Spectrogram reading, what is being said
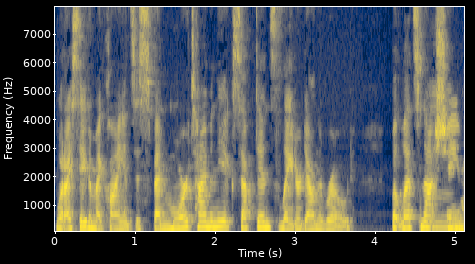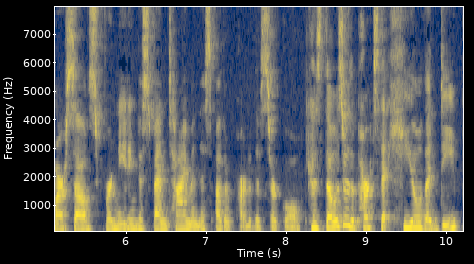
What I say to my clients is spend more time in the acceptance later down the road. But let's not mm. shame ourselves for needing to spend time in this other part of the circle because those are the parts that heal the deep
